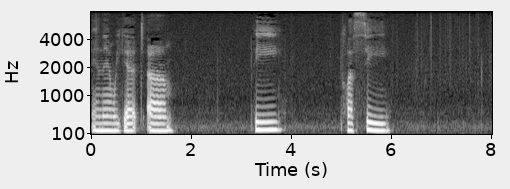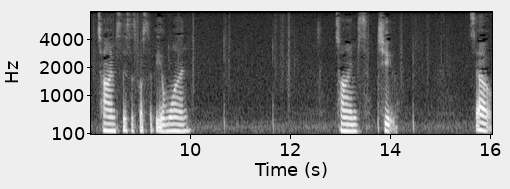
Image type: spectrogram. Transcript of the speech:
And then we get um, b plus c times, this is supposed to be a 1, times 2. So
